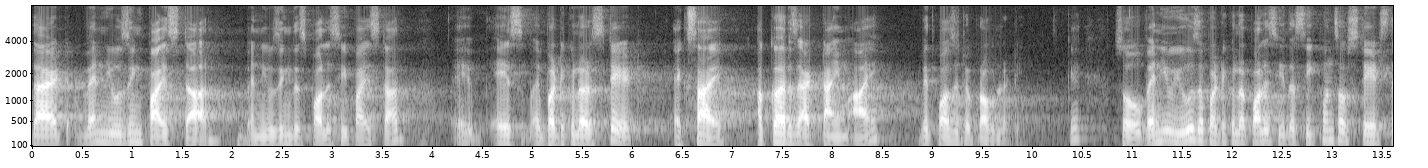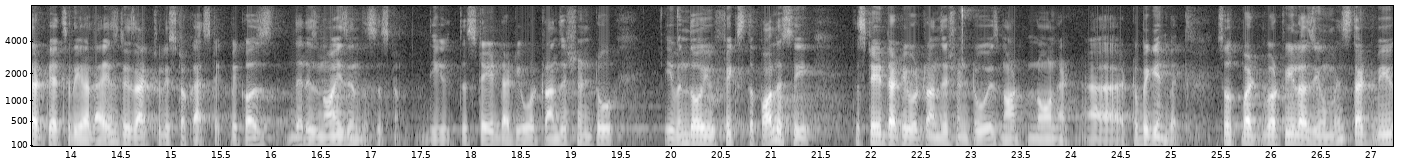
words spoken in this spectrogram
that when using pi star when using this policy pi star a, a, a particular state xi occurs at time i with positive probability. So, when you use a particular policy the sequence of states that gets realized is actually stochastic because there is noise in the system. The, the state that you would transition to even though you fix the policy the state that you would transition to is not known at, uh, to begin with. So, but what we will assume is that we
